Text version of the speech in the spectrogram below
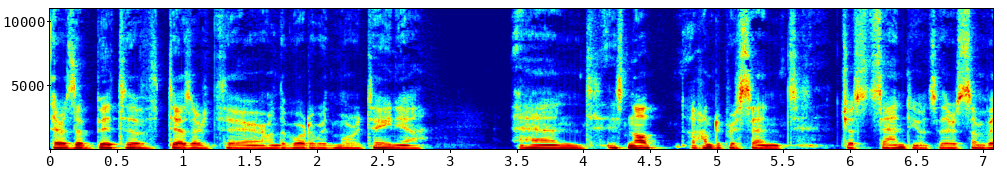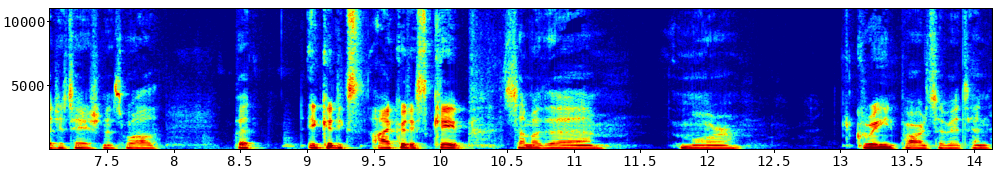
There's a bit of desert there on the border with Mauritania, and it's not 100% just sand dunes. There's some vegetation as well, but it could I could escape some of the more green parts of it, and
